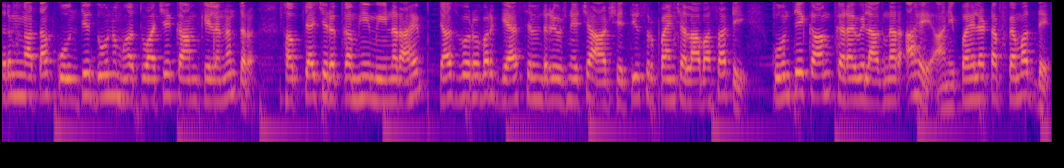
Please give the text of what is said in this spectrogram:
तर मग आता कोणते दोन महत्त्वाचे काम केल्यानंतर हप्त्याची रक्कम ही मिळणार आहे? त्याचबरोबर गॅस सिलेंडर योजनेच्या आठशे तीस रुपयांच्या लाभासाठी कोणते काम करावे लागणार आहे? आणि पहिल्या टप्प्यामध्ये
